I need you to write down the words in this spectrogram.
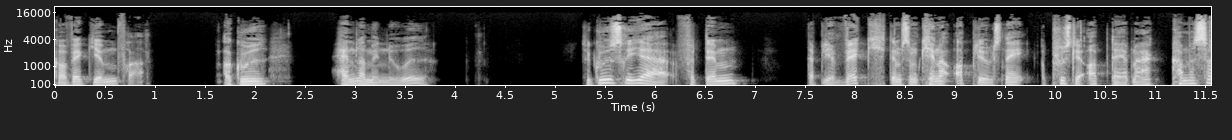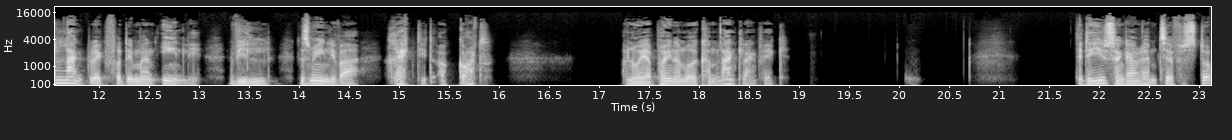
går væk hjemmefra. Og Gud handler med noget. Så Guds rige er for dem, der bliver væk, dem som kender oplevelsen af, og pludselig opdager, at man er kommet så langt væk fra det, man egentlig ville, det som egentlig var rigtigt og godt. Og nu er jeg på en eller anden måde kommet langt, langt væk. Det er det, Jesus gerne vil have dem til at forstå.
